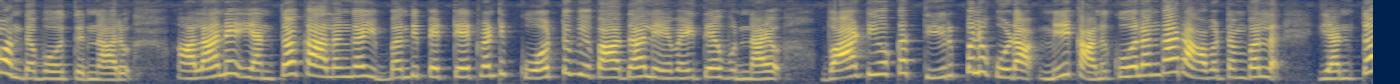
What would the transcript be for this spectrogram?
పొందబోతున్నారు. అలానే ఎంతో కాలంగా ఇబ్బంది పెట్టేటువంటి కోర్టు వివాదాలు ఏవైతే ఉన్నాయో వాటి యొక్క తీర్పులు కూడా మీకు అనుకూలంగా రావటం వల్ల ఎంతో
